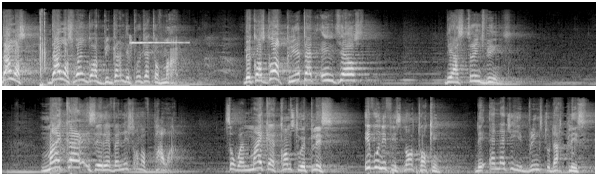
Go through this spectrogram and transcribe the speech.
That was, that was when God began the project of man. Because God created angels, they are strange beings. Michael is a revelation of power. So when Michael comes to a place, even if he's not talking, the energy he brings to that place,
